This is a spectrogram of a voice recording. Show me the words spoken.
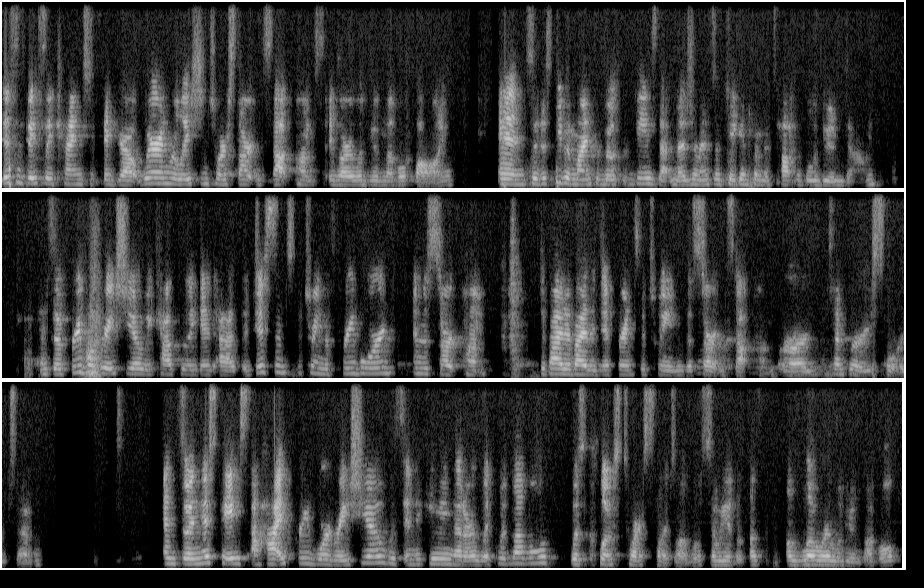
this is basically trying to figure out where in relation to our start and stop pumps is our lagoon level falling. And so just keep in mind for both of these that measurements are taken from the top of the lagoon down. And so freeboard ratio we calculated as the distance between the freeboard and the start pump divided by the difference between the start and stop pump or our temporary storage zone. And so in this case, a high freeboard ratio was indicating that our liquid level was close to our sludge level. So we had a, a lower lagoon level.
